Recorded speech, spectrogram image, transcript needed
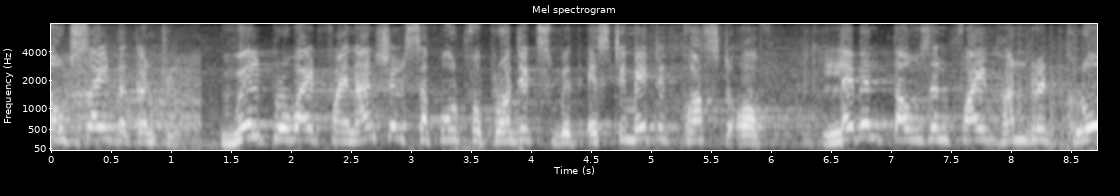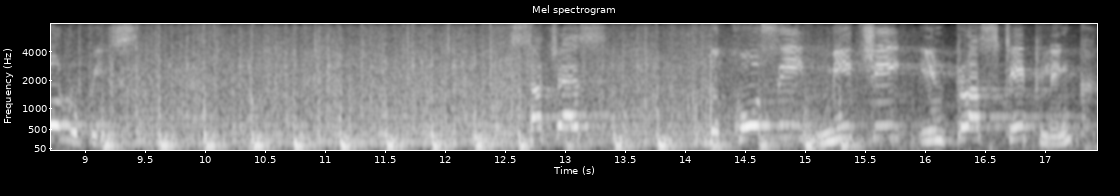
outside the country. Will provide financial support for projects with estimated cost of 11,500 crore rupees, such as the Kosi Michi intra-state link,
